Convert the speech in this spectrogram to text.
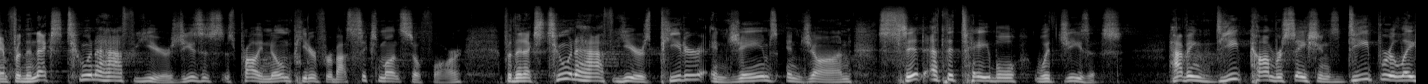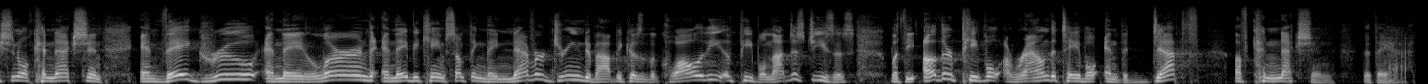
And for the next two and a half years, Jesus has probably known Peter for about six months so far. For the next two and a half years, Peter and James and John sit at the table with Jesus, having deep conversations, deep relational connection. And they grew and they learned and they became something they never dreamed about because of the quality of people, not just Jesus, but the other people around the table and the depth of connection that they had.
